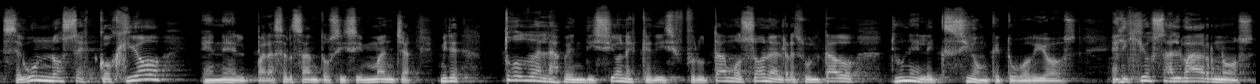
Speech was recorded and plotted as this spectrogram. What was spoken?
según nos escogió en Él para ser santos y sin mancha. Mire, Todas las bendiciones que disfrutamos son el resultado de una elección que tuvo Dios. Eligió salvarnos,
